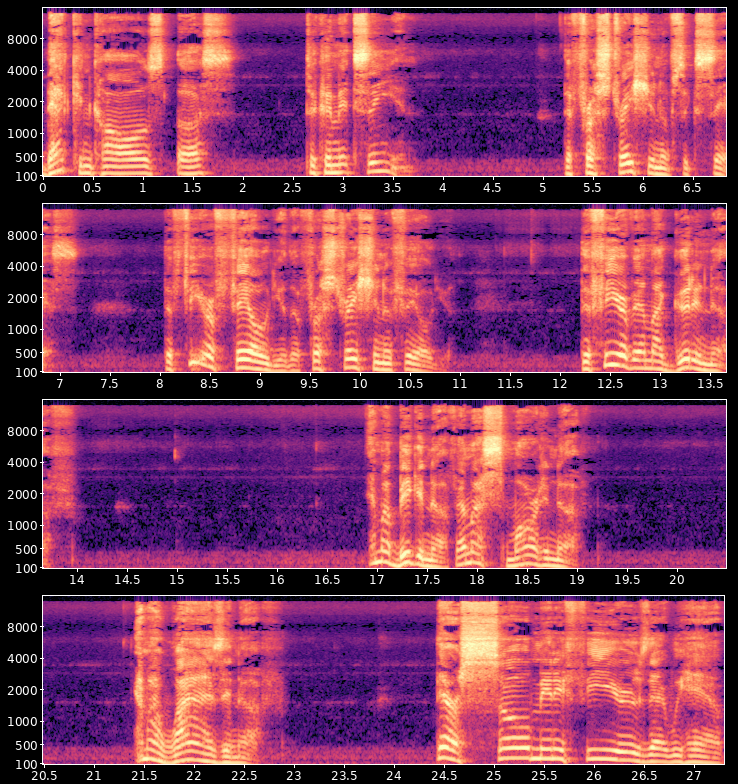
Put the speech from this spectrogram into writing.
That can cause us to commit sin. The frustration of success, the fear of failure, the frustration of failure, the fear of am I good enough? Am I big enough? Am I smart enough? Am I wise enough? There are so many fears that we have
